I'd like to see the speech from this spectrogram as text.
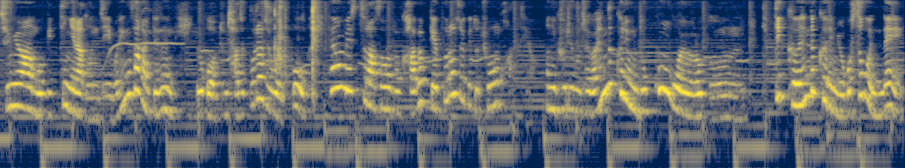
중요한 뭐 미팅이라든지 뭐 행사 갈 때는 이거 좀 자주 뿌려주고 있고 hair mist라서 좀 가볍게 뿌려주기도 좋은 것 같아요. 아니 그리고 제가 핸드크림을 놓고 온 거예요 여러분. 딥티크 핸드크림 이거 쓰고 있는데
